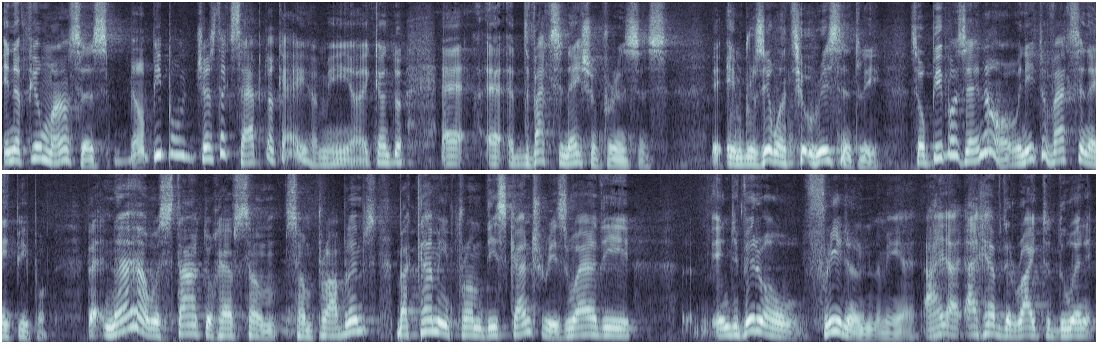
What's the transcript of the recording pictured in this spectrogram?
in a few months, know, people just accept. Okay, I mean, I can do uh, uh, the vaccination, for instance, in Brazil until recently. So people say, no, we need to vaccinate people. But now we start to have some, some problems, but coming from these countries where the individual freedom, I mean, I, I have the right to do any,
